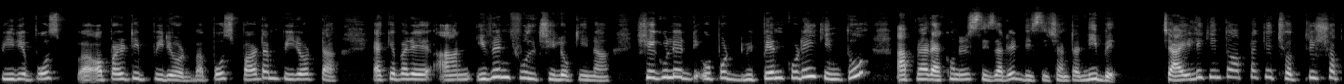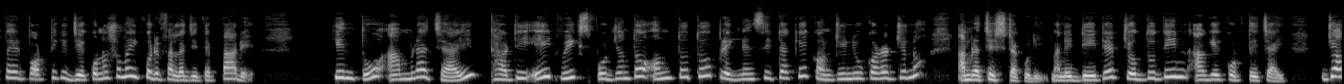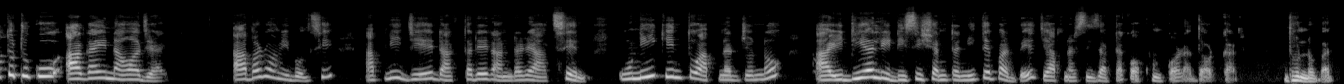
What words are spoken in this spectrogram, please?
period post operative period বা পোস্ট পোস্টপার্টাম পিরিয়ডটা একেবারে আন ইভেন্টফুল ছিল কিনা, সেগুলোর উপর ডিপেন্ড করেই কিন্তু আপনার এখনের সিজারের ডিসিশনটা নিবে। চাইলে কিন্তু আপনাকে ছত্রিশ সপ্তাহের পর থেকে যে কোনো সময়ই করে ফেলা যেতে পারে। কিন্তু আমরা চাই থার্টি এইট উইকস পর্যন্ত অন্তত প্রেগনেন্সিটাকে কন্টিনিউ করার জন্য আমরা চেষ্টা করি। মানে ডেটের চোদ্দ দিন আগে করতে চাই। যতটুকু আগায় নেওয়া যায়। আবারও আমি বলছি, আপনি যে ডাক্তারের আন্ডারে আছেন, উনি কিন্তু আপনার জন্য আইডিয়ালি ডিসিশনটা নিতে পারবে যে আপনার সিজারটা কখন করা দরকার। ধন্যবাদ।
